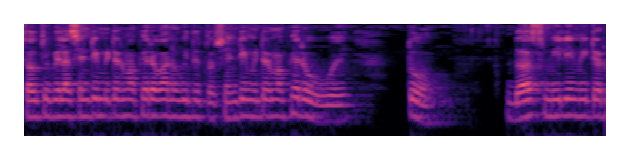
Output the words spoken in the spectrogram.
સૌથી પહેલાં સેન્ટીમીટરમાં ફેરવવાનું કીધું. તો સેન્ટીમીટરમાં ફેરવવું હોય તો દસ મિલીમીટર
